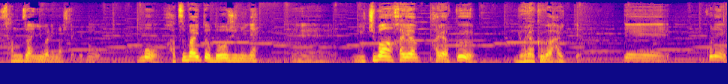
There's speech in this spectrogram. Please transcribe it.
散々言われましたけどもう発売と同時にね、えー、一番早早く予約が入って。でこれ、ね、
